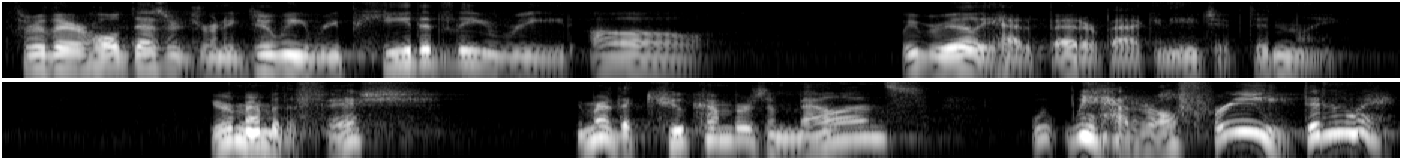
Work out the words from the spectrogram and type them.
through their whole desert journey do we repeatedly read, oh, we really had it better back in Egypt, didn't we? You remember the fish? You remember the cucumbers and melons? We had it all free, didn't we?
